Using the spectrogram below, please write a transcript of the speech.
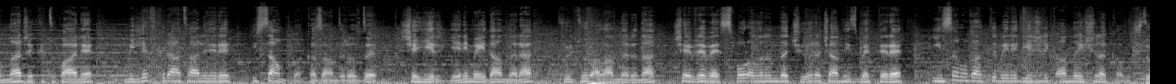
onlarca kütüphane, millet kıraathaneleri İstanbul'a kazandırıldı. Şehir yeni meydanlara, kültür alanlarına, çevre ve spor alanında çığır açan hizmetlere, insan odaklı belediyecilik anlayışına kavuştu.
